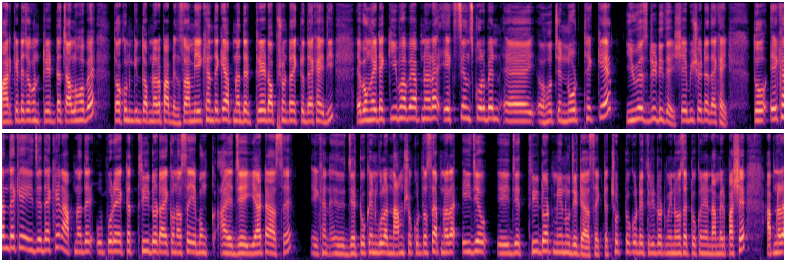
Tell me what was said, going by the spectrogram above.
মার্কেটে যখন ট্রেডটা চালু হবে, তখন কিন্তু আপনারা পাবেন। সো আমি এখান থেকে আপনাদের ট্রেড অপশনটা একটু দেখাই দিই। এবং এটা কীভাবে আপনারা এক্সচেঞ্জ করবেন হচ্ছে নোট থেকে ইউএসডিডিতে সেই বিষয়টা দেখাই। তো, এখান থেকে এই যে দেখেন, আপনাদের উপরে একটা থ্রি ডট আইকন আছে এবং যে ইয়াটা আছে এখানে যে টোকেনগুলোর নাম শো করতেছে, আপনারা এই যে এই যে থ্রি ডট মেনু যেটা আছে, একটা ছোট্ট করে থ্রি ডট মেনু আছে টোকেনের নামের পাশে, আপনারা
